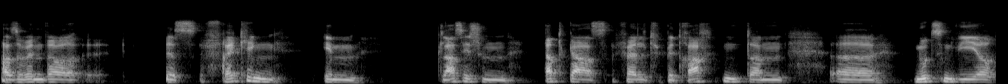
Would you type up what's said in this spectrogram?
Also wenn wir das Fracking im klassischen Erdgasfeld betrachten, dann äh, nutzen wir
